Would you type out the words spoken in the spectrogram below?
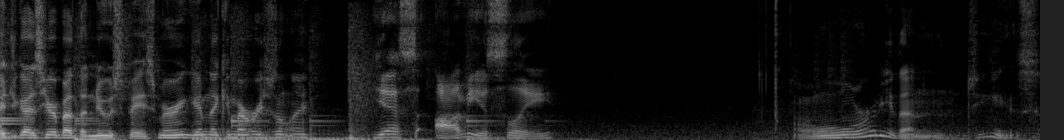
Hey, did you guys hear about the new Space Marine game that came out recently? Yes, obviously. Alrighty then. Jeez.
